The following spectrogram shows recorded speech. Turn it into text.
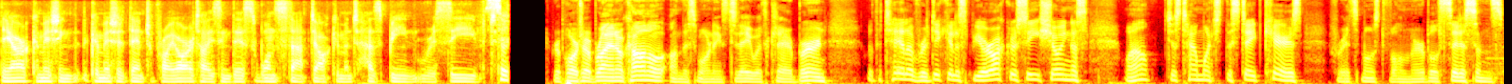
They are committing, committed then to prioritising this once that document has been received. So- Reporter Brian O'Connell on this morning's Today with Claire Byrne with a tale of ridiculous bureaucracy showing us, well, just how much the state cares for its most vulnerable citizens.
